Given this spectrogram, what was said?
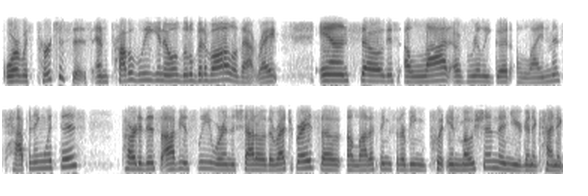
or with purchases and probably, you know, a little bit of all of that, right? And so there's a lot of really good alignments happening with this part of this obviously we're in the shadow of the retrograde so a lot of things that are being put in motion then you're going to kind of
